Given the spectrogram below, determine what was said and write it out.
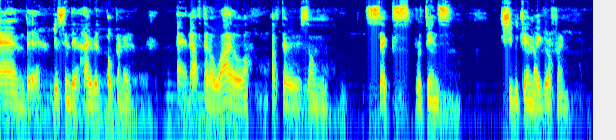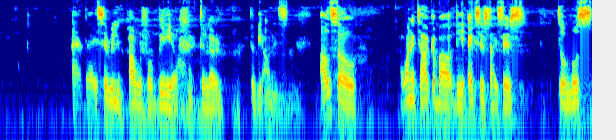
And uh, using the hybrid opener, and after a while, after some sex routines, she became my girlfriend. And uh, it's a really powerful video to learn, to be honest. Also, I want to talk about the exercises to lose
